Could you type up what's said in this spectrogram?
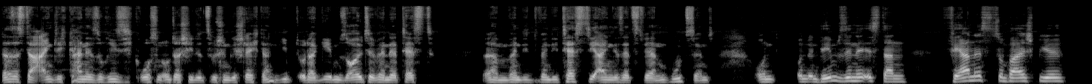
dass es da eigentlich keine so riesig großen Unterschiede zwischen Geschlechtern gibt oder geben sollte, wenn der Test ähm, wenn, die, wenn die Tests, die eingesetzt werden, gut sind. Und, und in dem Sinne ist dann Fairness zum Beispiel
